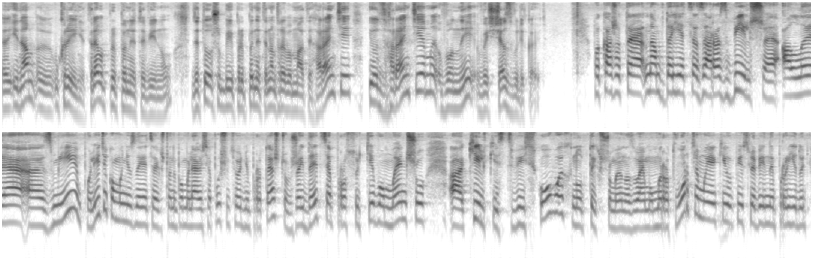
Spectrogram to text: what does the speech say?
Е, І нам, е, Україні, треба припинити війну. Для того, щоб її припинити, нам треба мати гарантії. І от гарантіями вони весь час зволікають. Ви кажете, нам вдається зараз більше, але е, змі політико, мені здається, якщо не помиляюся, пишуть сьогодні про те, що вже йдеться про суттєво меншу кількість військових, ну тих, що ми називаємо миротворцями, які після війни приїдуть,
